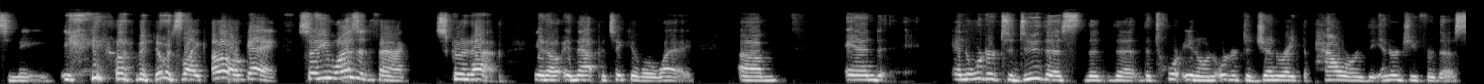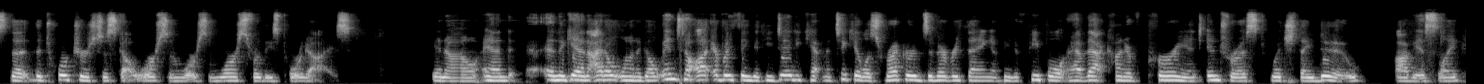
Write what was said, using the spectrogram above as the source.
to me. you know I mean? It was like, oh, okay. So he was, in fact, screwed up, you know, in that particular way. Um, and in order to do this, the the the tor- you know, in order to generate the power, the energy for this, the the tortures just got worse and worse and worse for these poor guys. You know, and and again, I don't want to go into everything that he did. He kept meticulous records of everything. I mean, if people have that kind of prurient interest, which they do, obviously,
